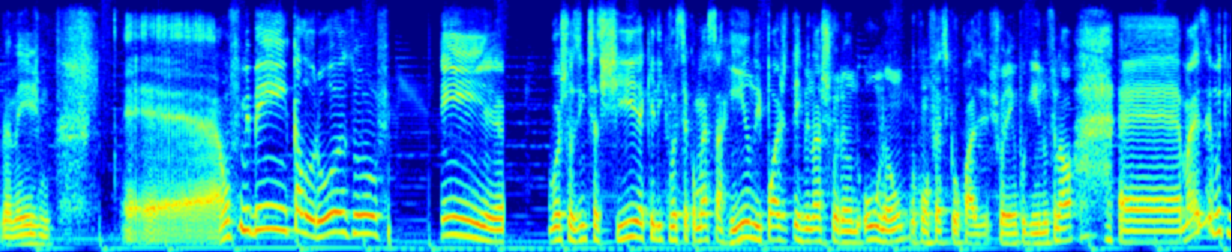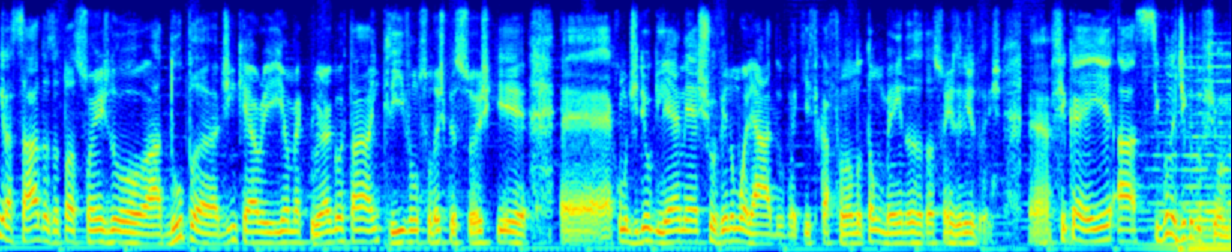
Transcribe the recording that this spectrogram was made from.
não é mesmo? É, é um filme bem caloroso, bem gostosinho de assistir, aquele que você começa rindo e pode terminar chorando ou não. Eu confesso que eu quase chorei um pouquinho no final. É, mas é muito engraçado, as atuações do a dupla Jim Carrey e Ian McGregor tá incrível. Sou das pessoas que, é, como diria o Guilherme, é chover no molhado aqui ficar falando tão bem das atuações deles dois. É, fica aí a segunda dica do filme.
